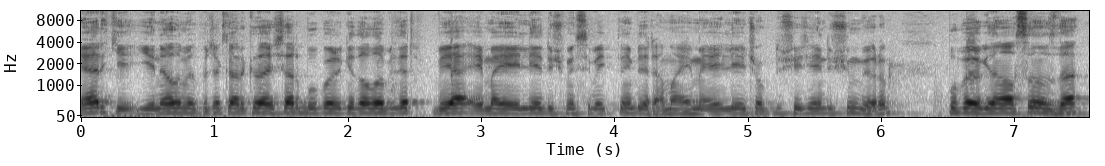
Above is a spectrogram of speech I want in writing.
Eğer ki yeni alım yapacak arkadaşlar bu bölgede alabilir veya MA50'ye düşmesi beklenebilir ama MA50'ye çok düşeceğini düşünmüyorum. Bu bölgeden alsanız da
